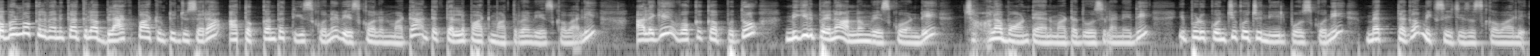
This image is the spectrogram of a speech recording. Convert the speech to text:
కొబ్బరి మొక్కల వెనకాతల బ్లాక్ పార్ట్ ఉంటుంది చూసారా? ఆ తొక్కంతా తీసుకొనే వేసుకోవాలన్నమాట. అంటే తెల్లపాటు మాత్రమే వేసుకోవాలి. అలాగే ఒక కప్పుతో మిగిలిపోయిన అన్నం వేసుకోండి. చాలా బాగుంటాయి అన్నమాట దోశలు అనేది ఇప్పుడు కొంచెం కొంచెం నీళ్ళు పోసుకొని మెత్తగా మిక్సీ చేసేసుకోవాలి.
